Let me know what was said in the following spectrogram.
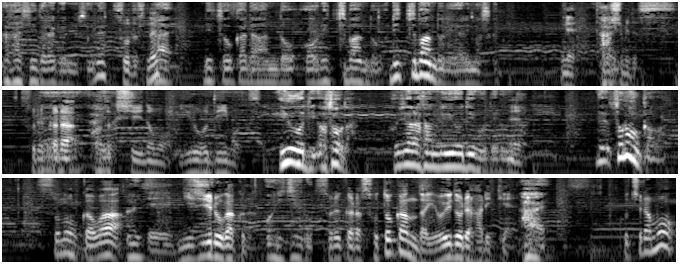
出させていただけるんですよね。そうですね。はい、リッツ岡田リッツバンド。リッツバンドでやりますけど。えね楽しみです、それから私ども UOD もですね。UOD あそうだ。藤原さんの UOD も出るんだ、でその他は？その他は、はい。えー虹色楽団。お虹色。それから外神田酔いどれハリケーン。はいこちらも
